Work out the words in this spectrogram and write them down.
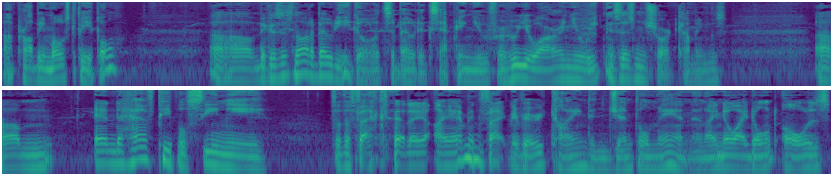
Uh, probably most people. Uh, because it's not about ego, it's about accepting you for who you are and your weaknesses and shortcomings. Um, and to have people see me for the fact that I, I am, in fact, a very kind and gentle man. And I know I don't always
